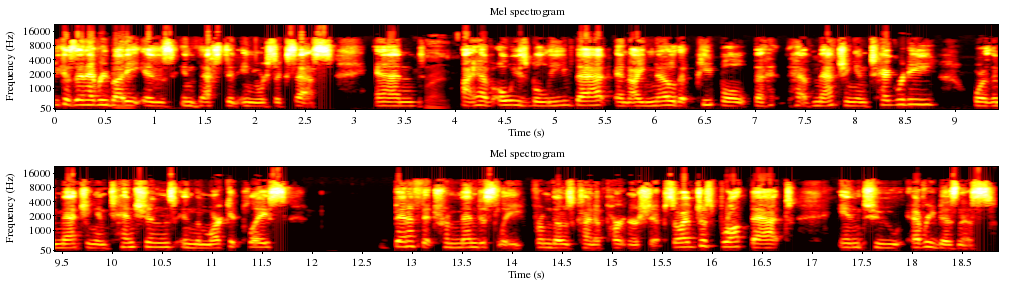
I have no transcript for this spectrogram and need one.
because then everybody is invested in your success. And right. I have always believed that. And I know that people that have matching integrity or the matching intentions in the marketplace benefit tremendously from those kind of partnerships. So I've just brought that into every business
